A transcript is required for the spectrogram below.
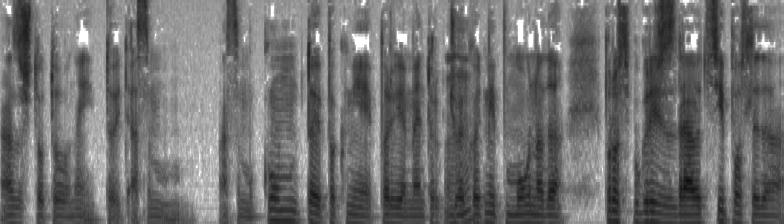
а, защото нали, той, аз съм аз съм му кум, той пък ми е първия ментор, човек, Мгм. който ми помогна да просто се погрижа за здравето си и после да,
